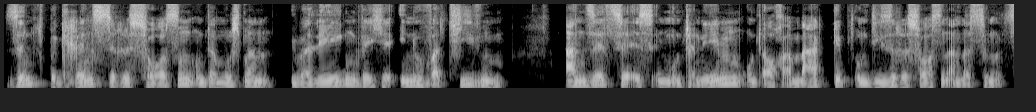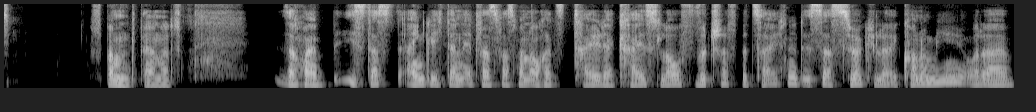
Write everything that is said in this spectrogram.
sind begrenzte Ressourcen und da muss man überlegen, welche innovativen Ansätze es im Unternehmen und auch am Markt gibt, um diese Ressourcen anders zu nutzen. Spannend, Bernhard. Sag mal, ist das eigentlich dann etwas, was man auch als Teil der Kreislaufwirtschaft bezeichnet? Ist das Circular Economy oder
